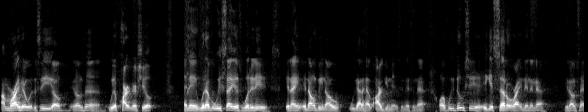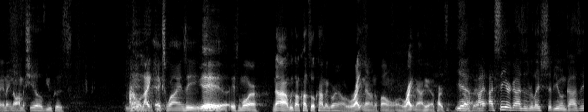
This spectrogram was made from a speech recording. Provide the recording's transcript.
I'm right here with the CEO. You know what I'm saying? We're a partnership, and then whatever we say is what it is. It ain't. It don't be no. We gotta have arguments and this and that. Or if we do shit, it gets settled right then and there. You know what I'm saying? It ain't no. I'm a shell of you because I don't like you. X, Y, and Z. Yeah, it's more. Nah, we're gonna come to a common ground right now on the phone or right now here in person. You know Yeah? I, I see your guys' relationship, you and Ghazi,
